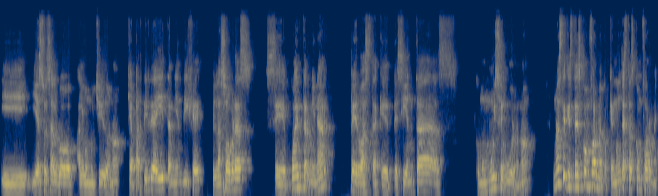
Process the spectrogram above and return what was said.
Y, eso es algo, algo muy chido, ¿no? Que a partir de ahí también dije, las obras se pueden terminar, pero hasta que te sientas como muy seguro, ¿no? No hasta que estés conforme, porque nunca estás conforme,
